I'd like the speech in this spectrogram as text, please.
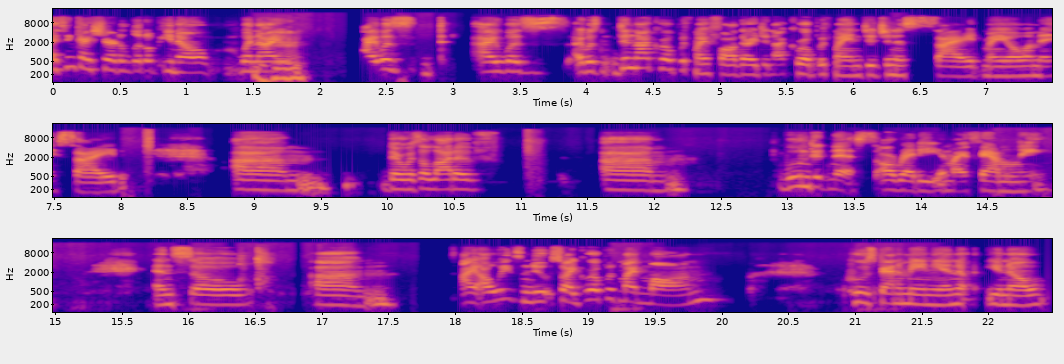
I think I shared a little, you know, when mm-hmm. I, I was, I was, I was, did not grow up with my father. I did not grow up with my indigenous side, my Yoeme side. Um, there was a lot of, um, woundedness already in my family. And so, um, I always knew. So I grew up with my mom, who's Panamanian, you know,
